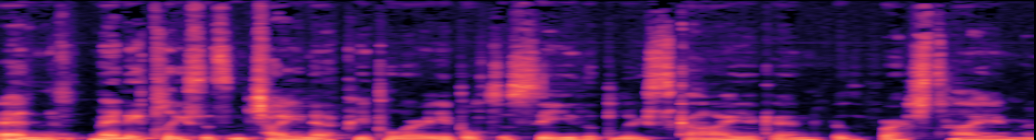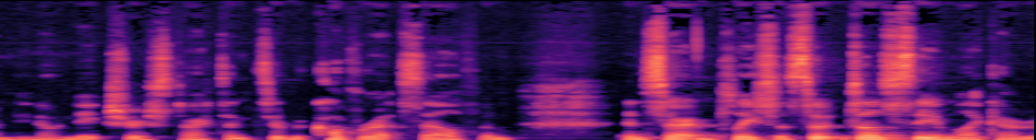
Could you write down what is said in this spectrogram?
in many places in China, people are able to see the blue sky again for the first time, and you know, nature is starting to recover itself and in certain places. So it does seem like a,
